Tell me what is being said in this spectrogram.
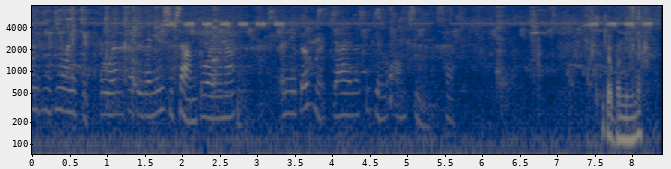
มันจริงๆมันเจ็ดตัวนะคะ แต่ตอนนี้สิบสามตัวแล้วนะ อันนี้ก็หัวใจแล้วก็เขียนว่าออมสินค่ะ สำหรับวันนี้นะฮะอันนี้จะ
